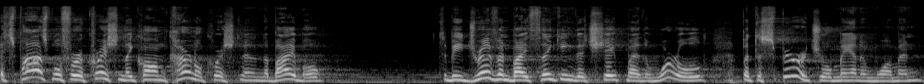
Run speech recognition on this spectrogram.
it's possible for a Christian, they call them carnal Christian in the Bible, to be driven by thinking that's shaped by the world, but the spiritual man and woman,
